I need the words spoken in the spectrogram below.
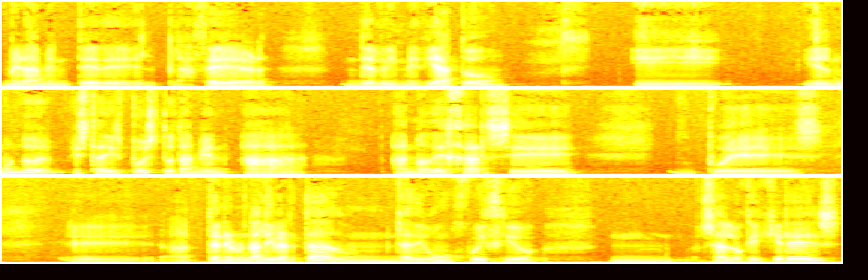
meramente del placer, de lo inmediato, y, y el mundo está dispuesto también a, a no dejarse, pues, eh, a tener una libertad, un, ya digo, un juicio. Mm, o sea, lo que quiere es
